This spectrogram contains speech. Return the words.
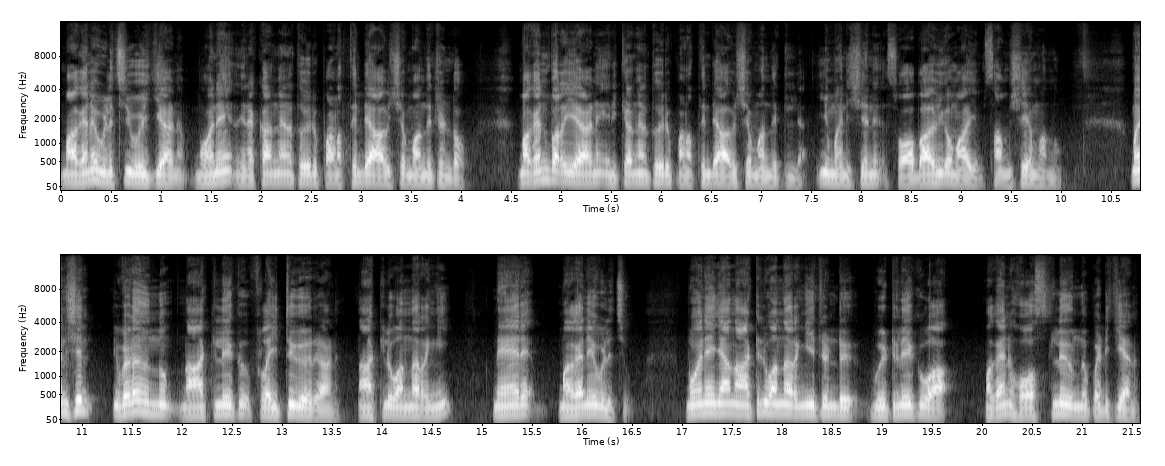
മകനെ വിളിച്ച് ചോദിക്കുകയാണ് മോനെ നിനക്ക് അങ്ങനത്തെ ഒരു പണത്തിന്റെ ആവശ്യം വന്നിട്ടുണ്ടോ? മകൻ പറയുകയാണ് എനിക്ക് അങ്ങനത്തെ ഒരു പണത്തിന്റെ ആവശ്യം വന്നിട്ടില്ല. ഈ മനുഷ്യന് സ്വാഭാവികമായും സംശയം വന്നു. മനുഷ്യൻ ഇവിടെ നിന്നും നാട്ടിലേക്ക് ഫ്ലൈറ്റ് കയറുകയാണ്. നാട്ടിൽ വന്നിറങ്ങി നേരെ മകനെ വിളിച്ചു. മോനെ ഞാൻ നാട്ടിൽ വന്നിറങ്ങിയിട്ടുണ്ട്. വീട്ടിലേക്ക് വാ. മകൻ ഹോസ്റ്റലിൽ നിന്ന് പഠിക്കുകയാണ്.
